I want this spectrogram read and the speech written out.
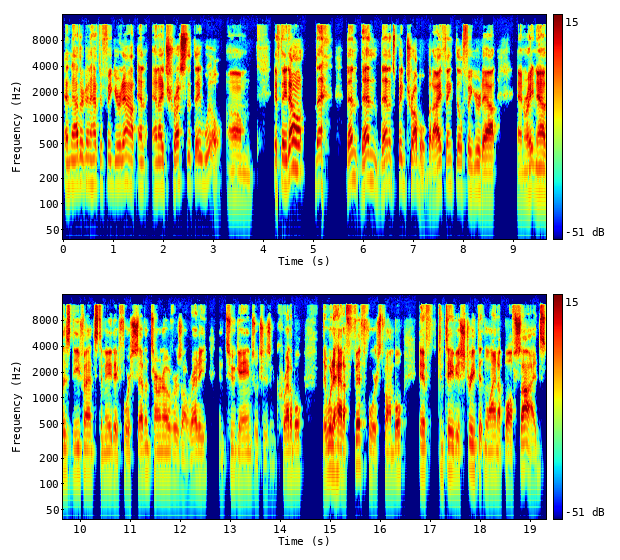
and now they're going to have to figure it out and and i trust that they will um if they don't then then then it's big trouble. But I think they'll figure it out. And right now, this defense, to me, they forced seven turnovers already in two games, which is incredible. They would have had a fifth forced fumble if Kentavius Street didn't line up off sides.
